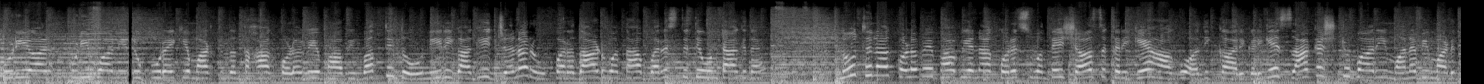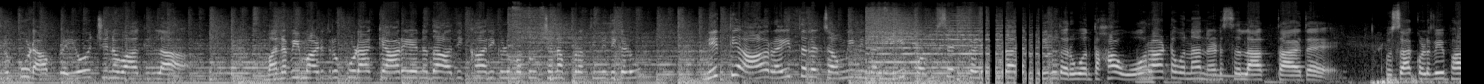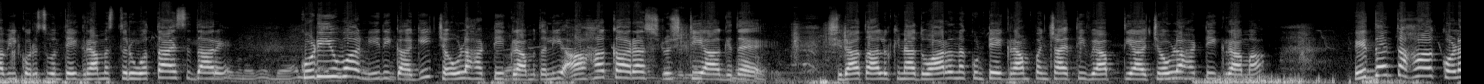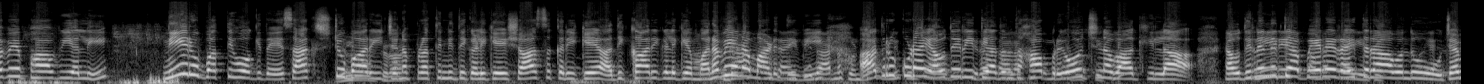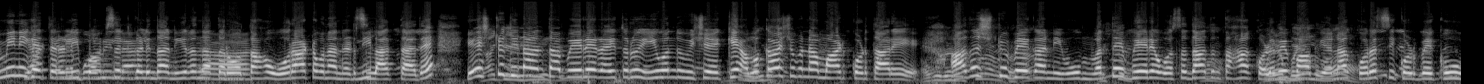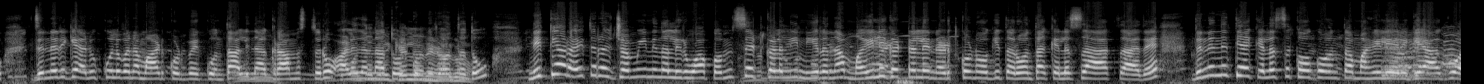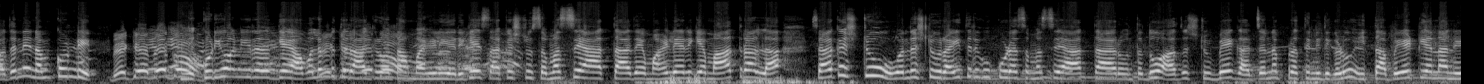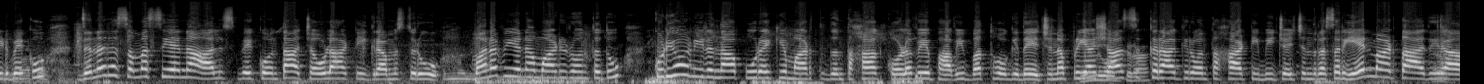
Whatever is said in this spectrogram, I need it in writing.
ಕುಡಿಯ, ಕುಡಿಯುವ ನೀರು ಪೂರೈಕೆ ಮಾಡ್ತಿದ್ದಂತಹ ಕೊಳವೆ ಬಾವಿ ಬತ್ತಿದ್ದು ನೀರಿಗಾಗಿ ಜನರು ಪರದಾಡುವಂತಹ ಪರಿಸ್ಥಿತಿ ಉಂಟಾಗಿದೆ. ನೂತನ ಕೊಳವೆ ಬಾವಿಯನ್ನ ಕೊರೆಸುವಂತೆ ಶಾಸಕರಿಗೆ ಹಾಗೂ ಅಧಿಕಾರಿಗಳಿಗೆ ಸಾಕಷ್ಟು ಬಾರಿ ಮನವಿ ಮಾಡಿದರೂ ಕೂಡ ಪ್ರಯೋಜನವಾಗಿಲ್ಲ. ಮನವಿ ಮಾಡಿದರೂ ಕೂಡ ಕ್ಯಾರೆ ಅಧಿಕಾರಿಗಳು ಮತ್ತು ಜನಪ್ರತಿನಿಧಿಗಳು ನಿತ್ಯ ರೈತರ ಜಮೀನಿನಲ್ಲಿ ಪಂಪ್ಸೆಟ್ಗಳಿಂದ ನೀರು ತರುವಂತಹ ಹೋರಾಟವನ್ನ ನಡೆಸಲಾಗ್ತಾ ಇದೆ. ಹೊಸ ಕೊಳವೆ ಬಾವಿ ಕೊರೆಸುವಂತೆ ಗ್ರಾಮಸ್ಥರು ಒತ್ತಾಯಿಸಿದ್ದಾರೆ. ಕುಡಿಯುವ ನೀರಿಗಾಗಿ ಚೌಳಹಟ್ಟಿ ಗ್ರಾಮದಲ್ಲಿ ಹಾಹಾಕಾರ ಸೃಷ್ಟಿಯಾಗಿದೆ. ಶಿರಾ ತಾಲೂಕಿನ ದ್ವಾರನಕುಂಟೆ ಗ್ರಾಮ ಪಂಚಾಯತಿ ವ್ಯಾಪ್ತಿಯ ಚೌಳಹಟ್ಟಿ ಗ್ರಾಮ. ಇದ್ದಂತಹ ಕೊಳವೆ ಬಾವಿಯಲ್ಲಿ ನೀರು ಬತ್ತಿ ಹೋಗಿದೆ. ಸಾಕಷ್ಟು ಬಾರಿ ಜನಪ್ರತಿನಿಧಿಗಳಿಗೆ ಶಾಸಕರಿಗೆ ಅಧಿಕಾರಿಗಳಿಗೆ ಮನವಿಯನ್ನ ಮಾಡಿದ್ದೀವಿ. ಆದ್ರೂ ಕೂಡ ಯಾವುದೇ ರೀತಿಯಾದಂತಹ ಪ್ರಯೋಜನವಾಗಿಲ್ಲ. ನಾವು ದಿನನಿತ್ಯ ಬೇರೆ ರೈತರ ಒಂದು ಜಮೀನಿಗೆ ತೆರಳಿ ಪಂಪ್ಸೆಟ್ ಗಳಿಂದ ನೀರನ್ನ ತರುವಂತಹ ಹೋರಾಟವನ್ನ ನಡೆಸಲಾಗ್ತಾ ಇದೆ. ಎಷ್ಟು ದಿನ ಅಂತ ಬೇರೆ ರೈತರು ಈ ಒಂದು ವಿಷಯಕ್ಕೆ ಅವಕಾಶವನ್ನ ಮಾಡಿಕೊಡ್ತಾರೆ. ಆದಷ್ಟು ಬೇಗ ನೀವು ಮತ್ತೆ ಬೇರೆ ಹೊಸದಾದಂತಹ ಕೊಳವೆ ಬಾವಿಯನ್ನ ಕೊರೆಸಿ ಕೊಡ್ಬೇಕು ಜನರಿಗೆ ಅನುಕೂಲವನ್ನ ಮಾಡಿಕೊಡ್ಬೇಕು ಅಂತ ಅಲ್ಲಿನ ಗ್ರಾಮಸ್ಥರು ಅಳಲನ್ನ ತೋಡ್ಕೊಂಡಿರುವಂತದ್ದು ನಿತ್ಯ ರೈತರ ಜಮೀನಿನಲ್ಲಿರುವ ಪಂಪ್ ಸೆಟ್ಗಳಲ್ಲಿ ನೀರನ್ನ ಮೈಲಿಗಟ್ಟಲೆ ನಡೆದುಕೊಂಡು ಹೋಗಿ ತರುವಂತ ಕೆಲಸ ಆಗ್ತಾ ಇದೆ. ದಿನನಿತ್ಯ ಕೆಲಸಕ್ಕೆ ಹೋಗುವಂತ ಮಹಿಳೆಯರಿಗೆ ಹಾಗೂ ಅದನ್ನೇ ನಂಬ್ಕೊಂಡು ಕುಡಿಯುವ ಕುಡಿಯೋ ನೀರಿಗೆ ಅವಲಂಬಿತರಾಗಿರುವಂತಹ ಮಹಿಳೆಯರಿಗೆ ಸಾಕಷ್ಟು ಸಮಸ್ಯೆ ಆಗ್ತಾ ಇದೆ. ಮಹಿಳೆಯರಿಗೆ ಮಾತ್ರ ಅಲ್ಲ ಸಾಕಷ್ಟು ಒಂದಷ್ಟು ರೈತರಿಗೂ ಕೂಡ ಸಮಸ್ಯೆ ಆಗ್ತಾ ಇರುವಂತದ್ದು ಆದಷ್ಟು ಬೇಗ ಜನಪ್ರತಿನಿಧಿಗಳು ಇತ್ತ ಭೇಟಿಯನ್ನ ನೀಡಬೇಕು. ಜನರ ಸಮಸ್ಯೆಯನ್ನ ಆಲಿಸಬೇಕು ಅಂತ ಚೌಳಹಟ್ಟಿ ಗ್ರಾಮಸ್ಥರು ಮನವಿಯನ್ನ ಮಾಡಿರುವಂತದ್ದು ಕುಡಿಯೋ ನೀರನ್ನ ಪೂರೈಕೆ ಮಾಡ್ತದಂತಹ ಕೊಳವೆ ಬಾವಿ ಬತ್ ಹೋಗಿದೆ. ಜನಪ್ರಿಯ ಶಾಸಕರಾಗಿರುವಂತಹ ಟಿ ಬಿ ಜಯಚಂದ್ರ ಸರ್ ಏನ್ ಮಾಡ್ತಾ ಇದ್ದೀರಾ?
